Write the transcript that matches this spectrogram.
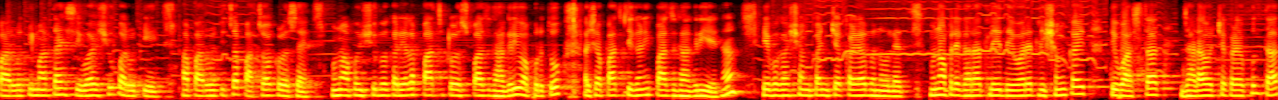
पार्वती माता आहे शिवाय शिव पार्वती आहे. हा पार्वतीचा पाचवा कळस आहे. म्हणून आपण शुभ कार्याला पाच कळस पाच घागरी वापरतो. अशा पाच ठिकाणी पाच घागरी आहेत हां. हे बघा शंखांच्या कळ्या बनवल्यात. म्हणून आपल्या घरातले देवाऱ्यातले शंख आहेत ते वाचतात. झाडावरच्या कळ्या फुलतात.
